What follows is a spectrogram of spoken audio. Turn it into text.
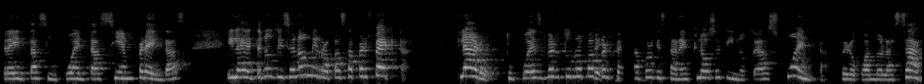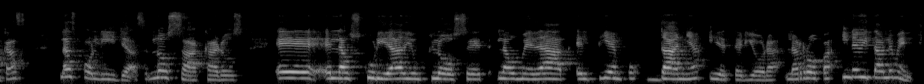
30, 50, 100 prendas y la gente nos dice, no, mi ropa está perfecta. Claro, tú puedes ver tu ropa perfecta porque está en el closet y no te das cuenta, pero cuando la sacas, las polillas, los ácaros, eh, la oscuridad de un closet, la humedad, el tiempo, daña y deteriora la ropa inevitablemente,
